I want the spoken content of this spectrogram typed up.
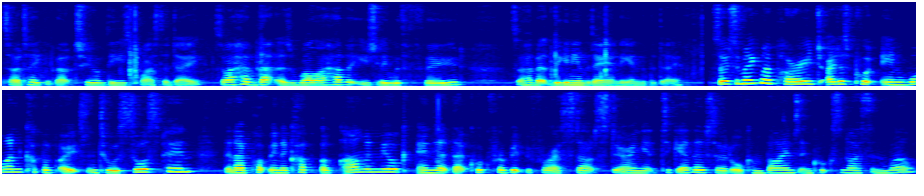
So I take about two of these twice a day. So I have that as well. I have it usually with food. So I have at the beginning of the day and the end of the day. So to make my porridge, I just put in one cup of oats into a saucepan. Then I pop in a cup of almond milk and let that cook for a bit before I start stirring it together so it all combines and cooks nice and well.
